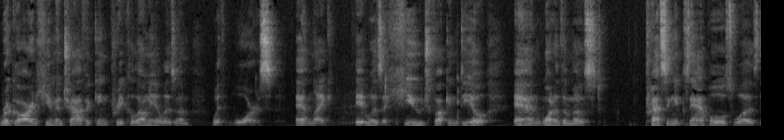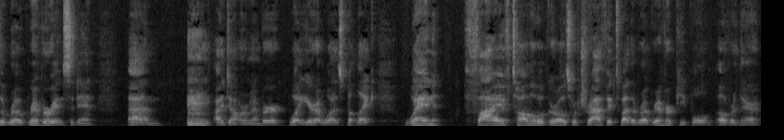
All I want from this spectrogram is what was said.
regard human trafficking pre-colonialism with wars, and like it was a huge fucking deal. And one of the most pressing examples was the Rogue River incident. Um, I don't remember what year it was, but like when five Tolowa girls were trafficked by the Rogue River people over there,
